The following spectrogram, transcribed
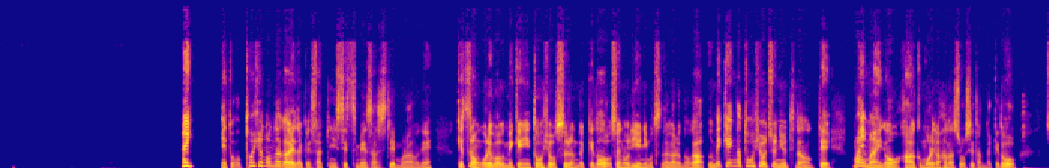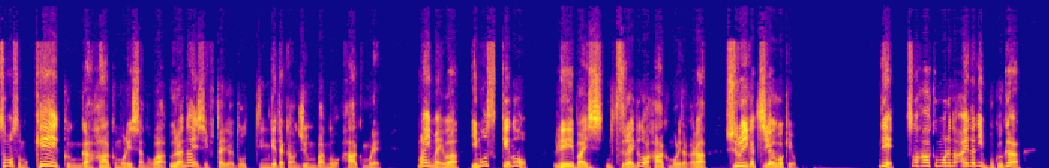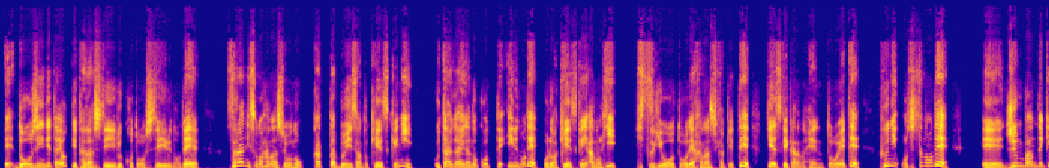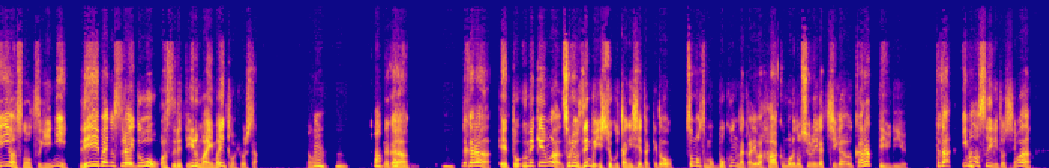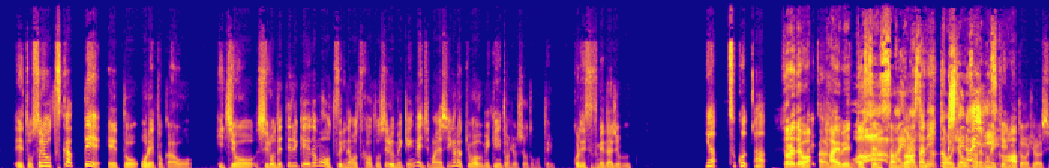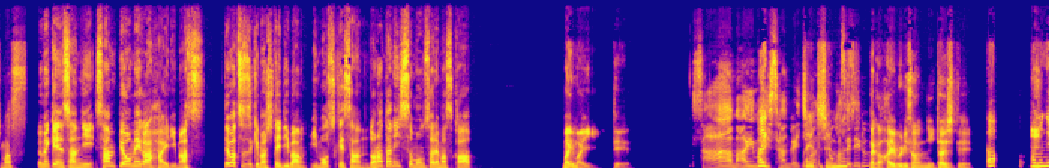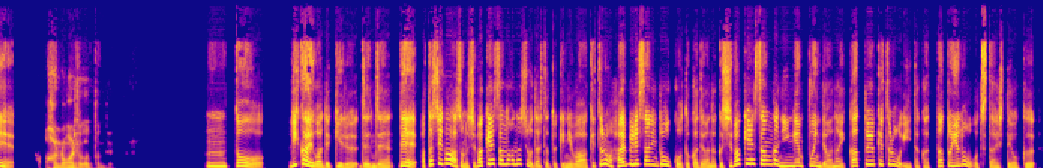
はい。えっと、投票の流れだけ先に説明させてもらうね。結論、俺は梅犬に投票するんだけど、それの理由にもつながるのが、梅犬が投票中に言ってたのって、マイマイの把握漏れの話をしてたんだけど、そもそも K 君が把握漏れしたのは、占い師2人がどっちに出たかの順番の把握漏れ。マイマイは、芋助の霊媒師スライドの把握漏れだから、種類が違うわけよ。で、その把握漏れの間に僕が、え、同時に出たよって正していることをしているので、さらにその話を乗っかった V さんと圭介に疑いが残っているので、俺は圭介にあの日、質疑応答で話しかけて、圭介からの返答を得て、負に落ちたので、えー順番的にはその次に、霊媒のスライドを忘れているマイマに投票した。うんうん。あ、だからだから、えっと、梅犬はそれを全部一緒くたにしてたけど、そもそも僕の中では把握漏れの種類が違うからっていう理由。ただ、今の推理としては、えっと、それを使って、えっと、俺とかを一応白出てるけれども、釣り名を使おうとしてる梅犬が一番怪しいから、今日は梅犬に投票しようと思ってる。これで説明大丈夫？いや、そこ、あ、それでは、あハイブリッドセンスさん、どなたに投票されます梅犬にか投票します。梅健さんに3票目が入ります。では続きまして2番、いもすけさん、どなたに質問されますか？マイマイって、さあ、マイマイさんが一番白稼いでる、なんかハイブリさんに対してあ、あのね、反論ありそうだったんで。うーんと、理解はできる、全然。で、私がその柴犬さんの話を出したときには、結論、ハイブリさんにどうこうとかではなく、柴犬さんが人間っぽいんではないかという結論を言いたかったというのをお伝えしておく。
